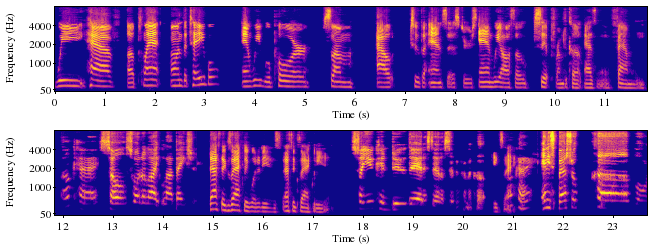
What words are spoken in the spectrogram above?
We have a plant on the table, and we will pour some out to the ancestors, and we also sip from the cup as a family. Okay, so sort of like libation. That's exactly what it is. That's exactly it. So you can do that instead of sipping from a cup. Exactly. Okay. Any special cup or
